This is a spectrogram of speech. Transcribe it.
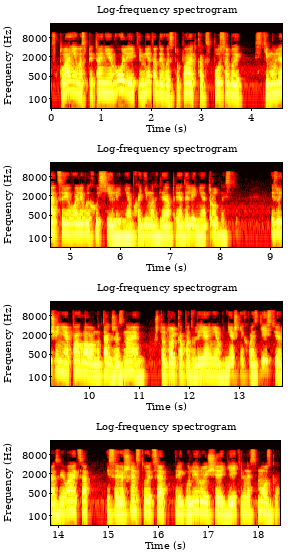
В плане воспитания воли эти методы выступают как способы стимуляции волевых усилий, необходимых для преодоления трудностей. Изучение Павлова мы также знаем, что только под влиянием внешних воздействий развивается и совершенствуется регулирующая деятельность мозга,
